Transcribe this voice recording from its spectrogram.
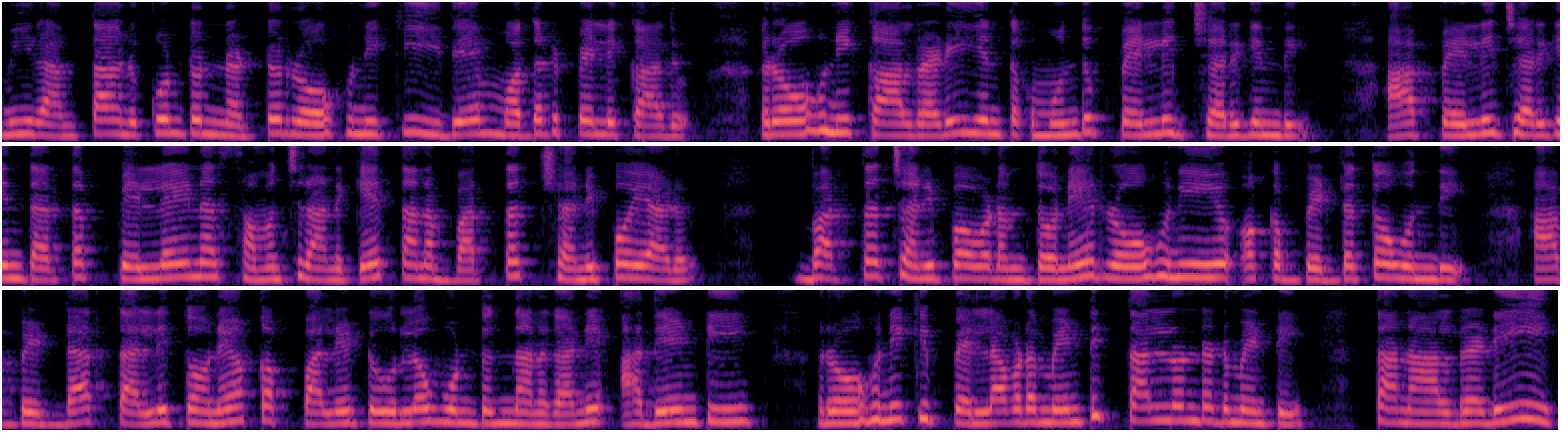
మీరంతా అనుకుంటున్నట్టు రోహిణికి ఇదే మొదటి పెళ్ళి కాదు. రోహిణికి ఆల్రెడీ ఇంతకు ముందు పెళ్ళి జరిగింది. ఆ పెళ్ళి జరిగిన తర్వాత పెళ్ళైన సంవత్సరానికే తన భర్త చనిపోయాడు. భర్త చనిపోవడంతోనే రోహిణి ఒక బిడ్డతో ఉంది. ఆ బిడ్డ తల్లితోనే ఒక పల్లెటూరులో ఉంటుందనగాని అదేంటి? రోహిణికి పెళ్ళవడం ఏంటి తల్లి ఉండడం ఏంటి తను ఆల్రెడీ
